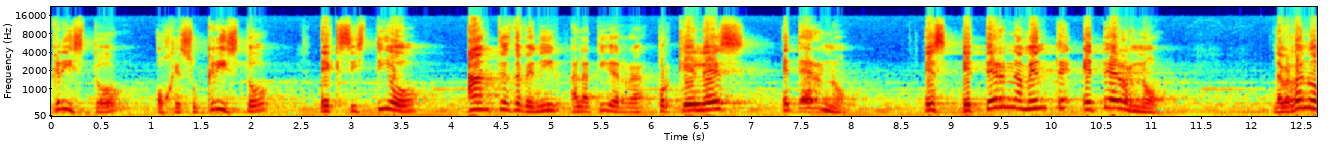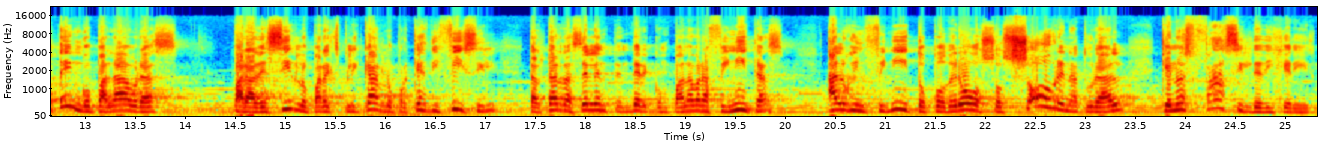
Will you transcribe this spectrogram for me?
Cristo o Jesucristo existió antes de venir a la tierra porque Él es eterno, es eternamente eterno. La verdad no tengo palabras para decirlo, para explicarlo, porque es difícil, tratar de hacerle entender con palabras finitas algo infinito, poderoso, sobrenatural, que no es fácil de digerir.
